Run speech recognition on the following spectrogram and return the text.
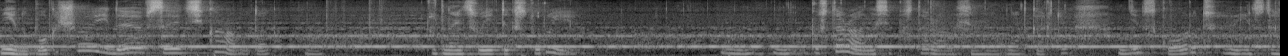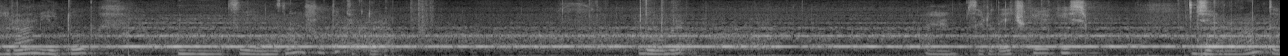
Ні, ну поки що йде все цікаво, так. Ну, Тут навіть свої текстури є. Постаралися, постаралися над, над картою. Discord, Instagram, YouTube. Це я не знаю, що це TikTok. Добре. Е, сердечки якісь. Діаманти.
